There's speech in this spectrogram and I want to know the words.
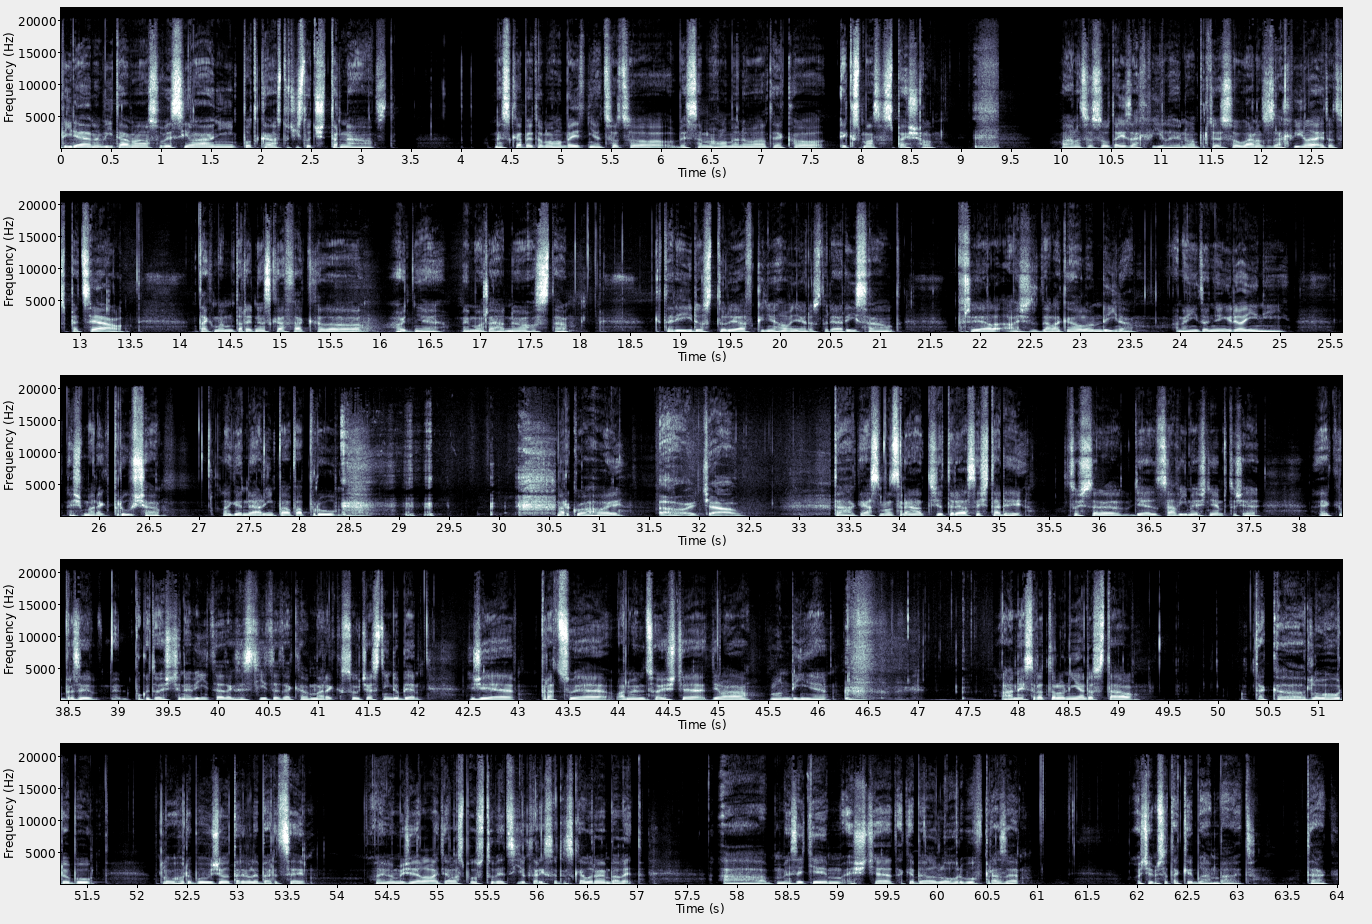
Dobrý den, vítám vás u vysílání podcastu číslo 14. Dneska by to mohlo být něco, co by se mohlo jmenovat jako Xmas Special. Vánoce jsou tady za chvíli, no a protože jsou Vánoce za chvíli, je to speciál, tak mám tady dneska fakt uh, hodně mimořádného hosta, který do studia v knihovně, do studia Resound, přijel až z dalekého Londýna. A není to nikdo jiný, než Marek Průša, legendární pápa Prů. Marku, ahoj. Ahoj, čau. Tak, já jsem moc rád, že teda jsi tady, což se děje docela výjimečně, protože jak brzy, pokud to ještě nevíte, tak zjistíte, tak Marek v současné době žije, pracuje a nevím, co ještě dělá v Londýně. A než se do toho Londýna dostal, tak eh, dlouhou dobu, dlouhou dobu žil tady v Liberci, a jenom žil a dělal spoustu věcí, o kterých se dneska budeme bavit. A mezi tím ještě také byl dlouhou dobu v Praze, o čem se taky budeme bavit. Tak.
